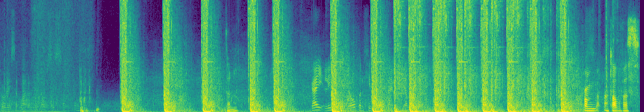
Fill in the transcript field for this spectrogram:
Surely so one of you knows this something. Don't know. Guy leaving is open, hit three times yellow. From on top of us.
